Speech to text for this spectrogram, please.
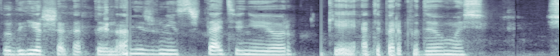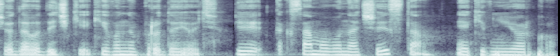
Тут гірша картина, ніж в штаті Нью-Йорк. Окей, а тепер подивимось щодо водички, які вони продають. Чи так само вона чиста, як і в Нью-Йорку?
